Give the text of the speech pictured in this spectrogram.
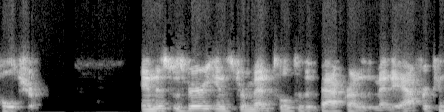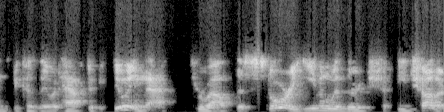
culture. And this was very instrumental to the background of the Mende Africans because they would have to be doing that throughout this story, even with their, each other.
